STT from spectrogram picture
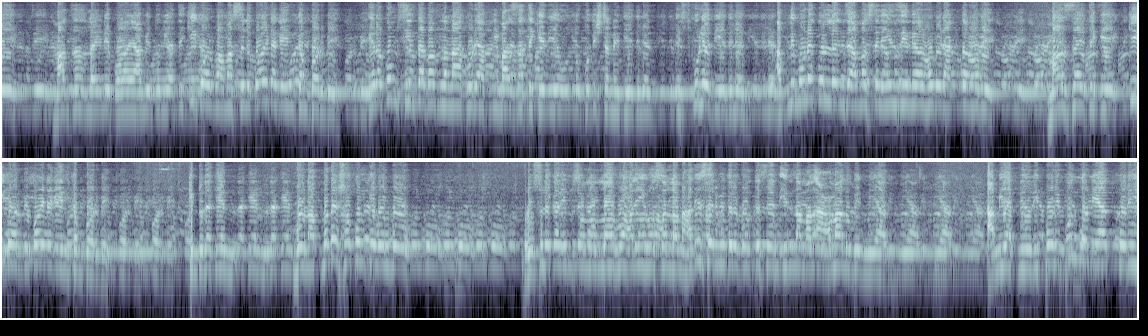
যে মাদ্রাস লাইনে পড়ায় আমি দুনিয়াতে কি করব? আমার ছেলে কয় টাকা ইনকাম করবে? এরকম চিন্তা ভাবনা না করে আপনি মাদ্রাসা থেকে নিয়ে অন্য প্রতিষ্ঠানে দিয়ে দিলেন, স্কুলে দিয়ে দিলেন। আপনি মনে করলেন যে, আমার ছেলে ইঞ্জিনিয়ার হবে, ডাক্তার হবে মাদ্রাসায় থেকে কি করবে, কয় টাকা ইনকাম করবে? কিন্তু দেখেন, বোন, আপনাদের সকলকে বলব রসুল করিম সাল্লাল্লাহু আলাইহি ওয়াসাল্লাম হাদিসের ভিতরে বলতেছেন, ইন্নামাল আমালু বিন্নিয়াত। আমি আপনি যদি পরিপূর্ণ নিয়াত করি,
